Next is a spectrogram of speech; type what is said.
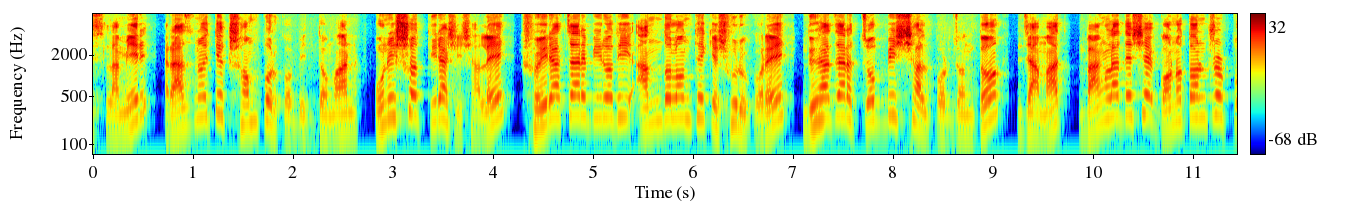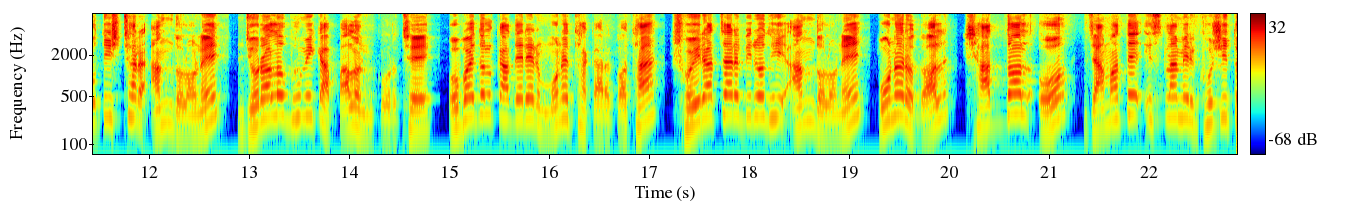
ইসলামীর রাজনৈতিক সম্পর্ক বিদ্যমান। উনিশশো তিরাশি সালে স্বৈরাচার বিরোধী আন্দোলন থেকে শুরু করে দুই সাল পর্যন্ত জামাত বাংলাদেশে গণতন্ত্র প্রতিষ্ঠার আন্দোলনে জোরালো ভূমিকা পালন করছে। ওবায়দুল কাদেরের মনে থাকার কথা, স্বৈরাচার বিরোধী আন্দোলনে পনেরো দল, সাত দল ও জামাতে ইসলামীর ঘোষিত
